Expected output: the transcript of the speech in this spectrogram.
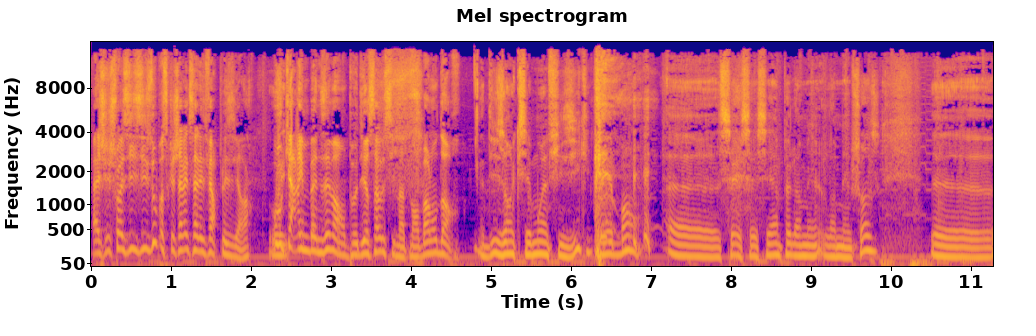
Ah, j'ai choisi Zizou parce que je savais que ça allait te faire plaisir. Hein. Ou Karim Benzema, on peut dire ça aussi maintenant, Ballon d'Or. Disons que c'est moins physique, mais bon, euh, c'est un peu la même, la même chose. Euh,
